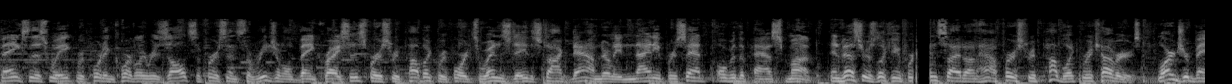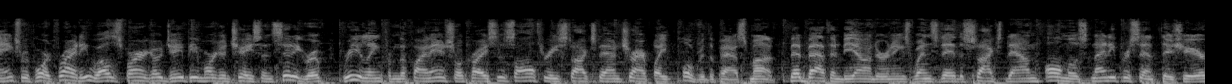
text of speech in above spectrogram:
Banks this week reporting quarterly results, the first since the regional bank crisis. First Republic reports Wednesday, the stock down nearly 90% over the past month. Investors looking for insight on how First Republic recovers. Larger banks report Friday, Wells Fargo, JP Morgan Chase, and Citigroup reeling from the financial crisis. All three stocks down sharply over the past month. Bed Bath & Beyond earnings Wednesday, the stock's down almost 90% this year.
